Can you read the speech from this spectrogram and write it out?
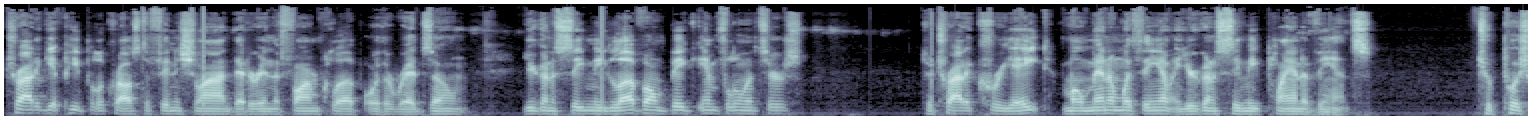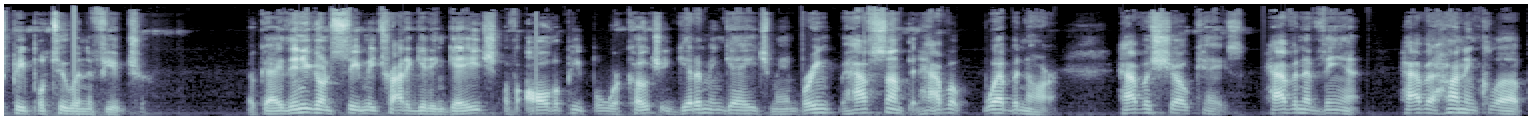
try to get people across the finish line that are in the farm club or the red zone. You're going to see me love on big influencers to try to create momentum with them, and you're going to see me plan events to push people to in the future. Okay, then you're going to see me try to get engaged of all the people we're coaching. Get them engaged, man. Bring, have something, have a webinar, have a showcase, have an event, have a hunting club,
